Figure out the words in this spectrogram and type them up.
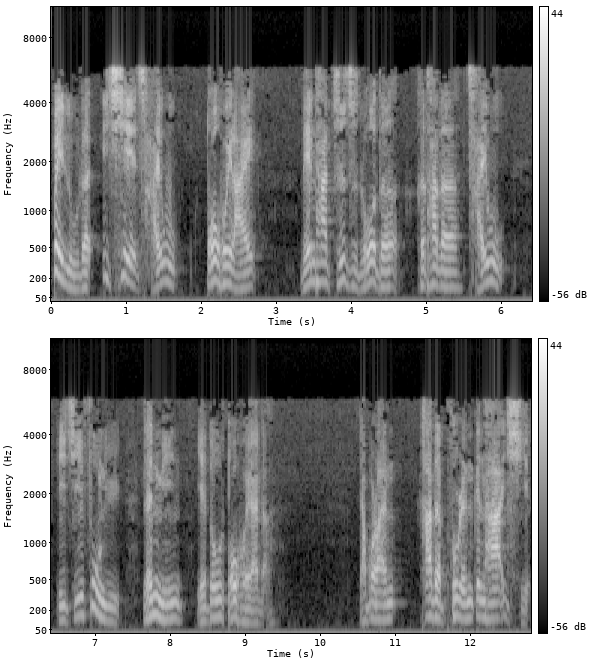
被掳的一切财物夺回来。连他侄子罗德和他的财物以及妇女人民也都夺回来了。亚伯兰他的仆人跟他一起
